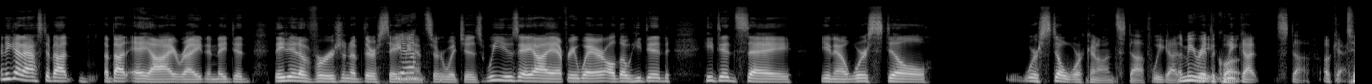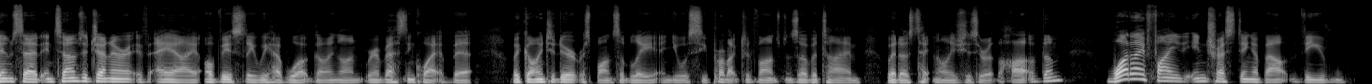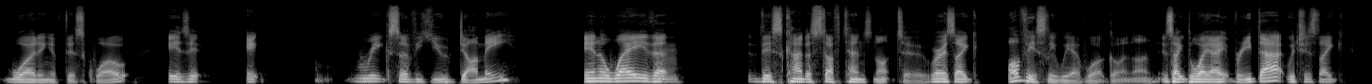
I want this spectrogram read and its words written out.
And he got asked about about ai right and they did they did a version of their same Yeah. answer which is we use ai everywhere although he did he did say you know we're still we're still working on stuff we got Let me read we- the quote. we got stuff okay Tim said, in terms of generative AI, obviously we have work going on. We're investing quite a bit. We're going to do it responsibly, and you will see product advancements over time where those technologies are at the heart of them. What I find interesting about the wording of this quote is it it reeks of you dummy in a way that Mm. this kind of stuff tends not to. Whereas like obviously we have work going on. It's like the way I read that, which is like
